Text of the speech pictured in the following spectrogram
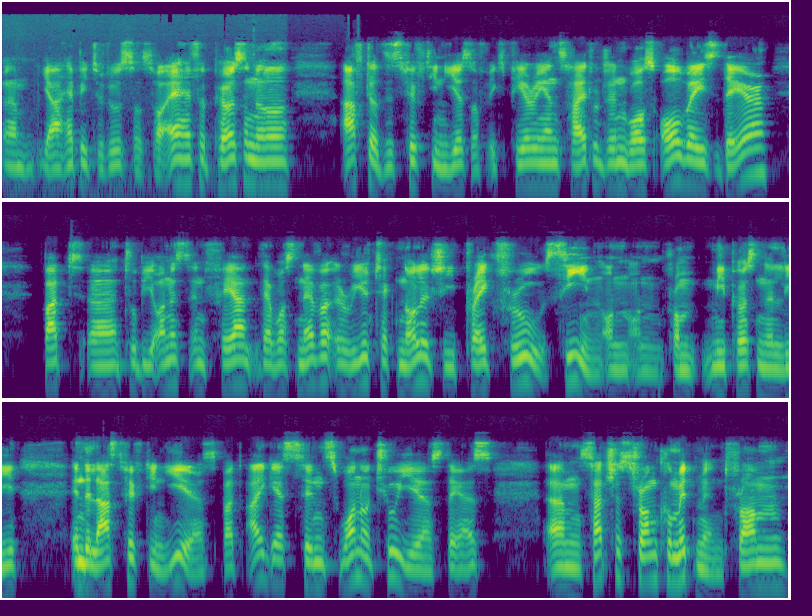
Um, yeah, happy to do so. So I have a personal, after this 15 years of experience, hydrogen was always there. But uh, to be honest and fair, there was never a real technology breakthrough seen on, on from me personally in the last 15 years. But I guess since one or two years, there's um, such a strong commitment from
